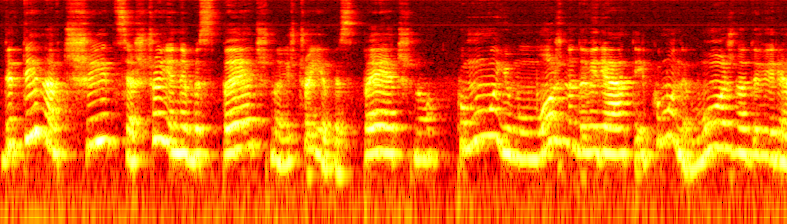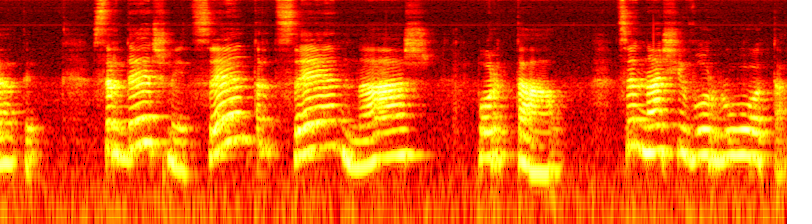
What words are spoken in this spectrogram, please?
Дитина вчиться, що є небезпечно і що є безпечно, кому йому можна довіряти і кому не можна довіряти. Сердечний центр це наш портал, це наші ворота,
